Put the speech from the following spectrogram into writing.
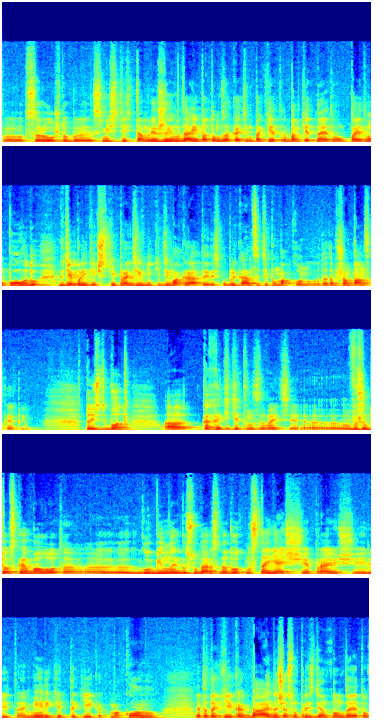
э, ЦРУ, чтобы сместить там режим, да, и потом закатим пакет, банкет ответ на этому, по этому поводу, где политические противники, демократы и республиканцы, типа МакКоннелла, да, там шампанское пьют. То есть вот а, как хотите это называйте, э, Вашингтонское болото, э, глубинное государство, да, вот настоящая правящая элита Америки, такие как МакКоннелл, это такие, как Байден, сейчас он президент, но он до этого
